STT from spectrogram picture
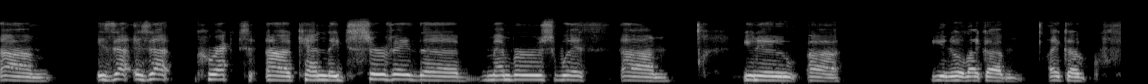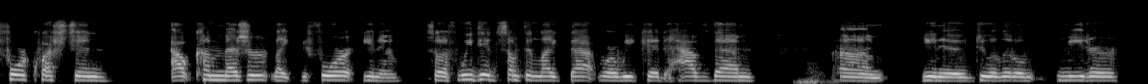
Um, is that, is that correct? Uh, Ken, they survey the members with, um, you know, uh, you know, like a, like a four question outcome measure, like before, you know, so if we did something like that where we could have them, um, you know, do a little meter,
